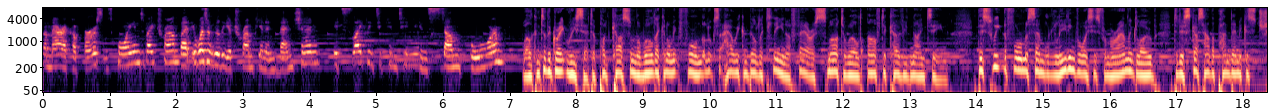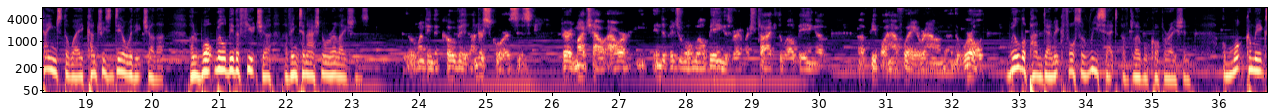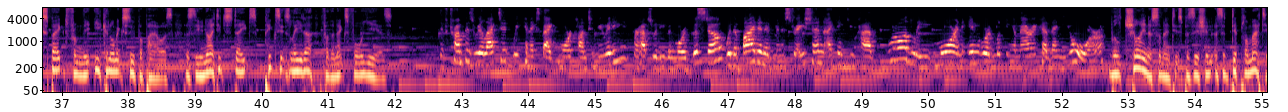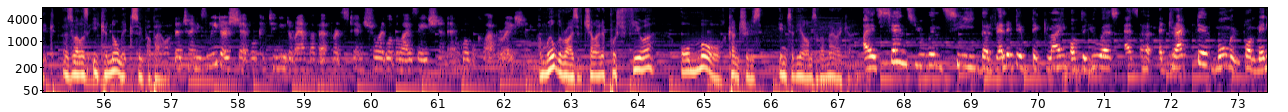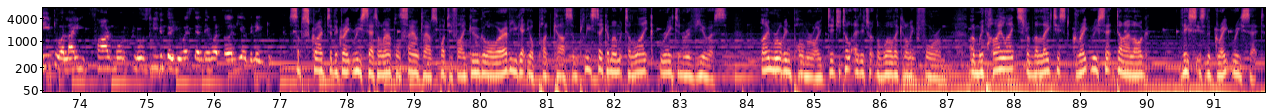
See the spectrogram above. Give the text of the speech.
America First was coined by Trump, but it wasn't really a Trumpian invention. It's likely to continue in some form. Welcome to The Great Reset, a podcast from the World Economic Forum that looks at how we can build a cleaner, fairer, smarter world after COVID 19. This week, the forum assembled leading voices from around the globe to discuss how the pandemic has changed the way countries deal with each other and what will be the future of international relations. The one thing that COVID underscores is very much how our individual well-being is very much tied to the well-being of, of people halfway around the world. Will the pandemic force a reset of global cooperation? And what can we expect from the economic superpowers as the United States picks its leader for the next four years? If Trump is reelected, we can expect more continuity, perhaps with even more gusto. With a Biden administration, I think you have broadly more an inward looking America than your. Will China cement its position as a diplomatic as well as economic superpower? The Chinese leadership will continue to ramp up efforts to ensure globalization and global collaboration. And will the rise of China push fewer or more countries into the arms of America. I sense you will see the relative decline of the US as an attractive moment for many to align far more closely with the US than they were earlier willing to. Subscribe to The Great Reset on Apple, SoundCloud, Spotify, Google, or wherever you get your podcasts, and please take a moment to like, rate, and review us. I'm Robin Pomeroy, digital editor at the World Economic Forum, and with highlights from the latest Great Reset dialogue, this is The Great Reset.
